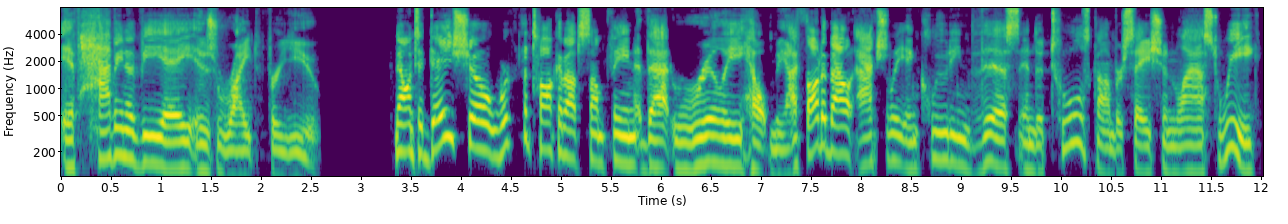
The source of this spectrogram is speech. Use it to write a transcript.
if having a VA is right for you. Now, on today's show, we're going to talk about something that really helped me. I thought about actually including this in the tools conversation last week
